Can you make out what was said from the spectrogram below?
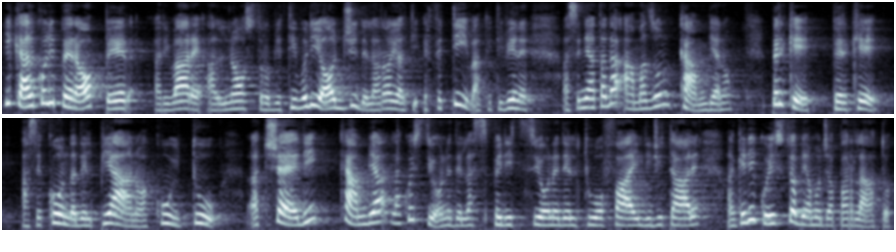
I calcoli però per arrivare al nostro obiettivo di oggi della royalty effettiva che ti viene assegnata da Amazon cambiano. Perché? Perché a seconda del piano a cui tu accedi, cambia la questione della spedizione del tuo file digitale. Anche di questo abbiamo già parlato.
